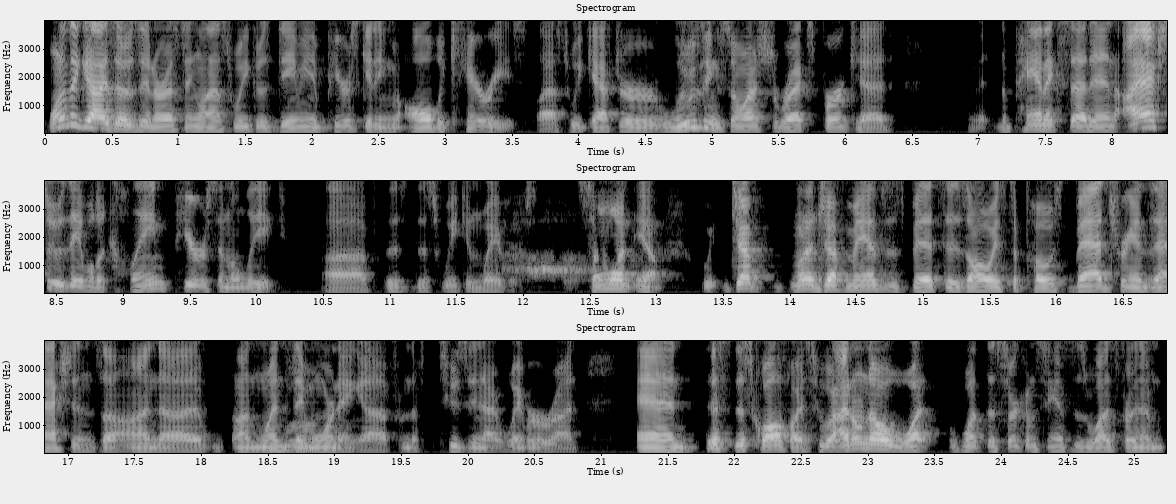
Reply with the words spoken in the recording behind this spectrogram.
One of the guys that was interesting last week was Dameon Pierce getting all the carries last week after losing so much to Rex Burkhead. The panic set in. I actually was able to claim Pierce in a league uh, this this week in waivers. Someone, you know, Jeff, one of Jeff Mans's bits is always to post bad transactions on uh, on Wednesday mm-hmm. morning uh, from the Tuesday night waiver run, and this this qualifies. Who I don't know what what the circumstances was for them.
